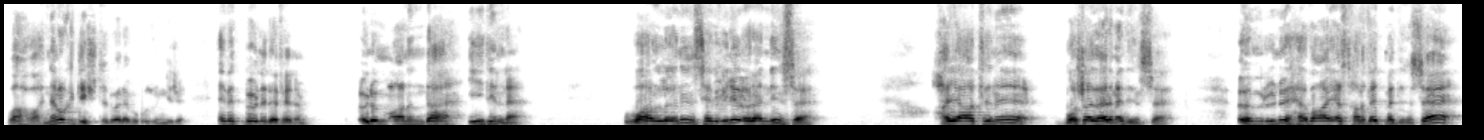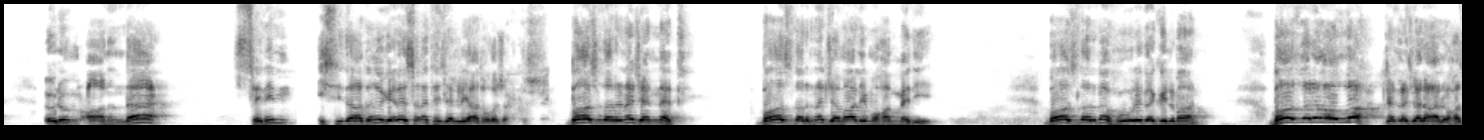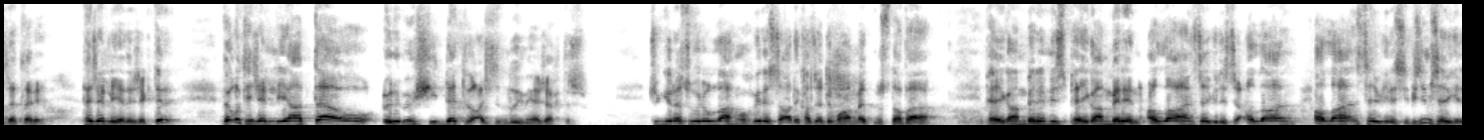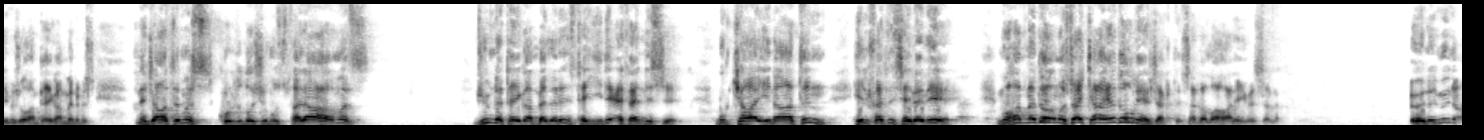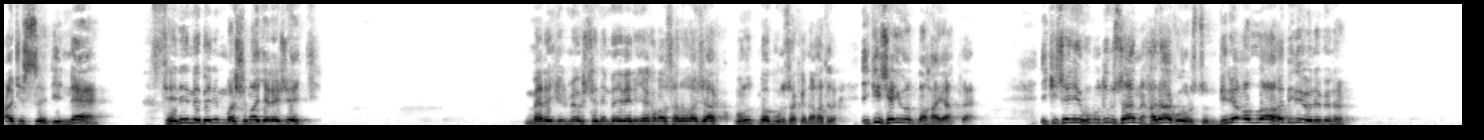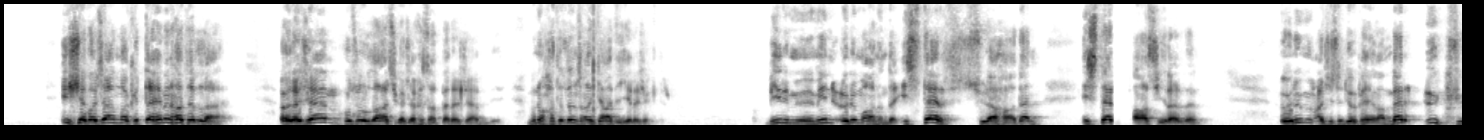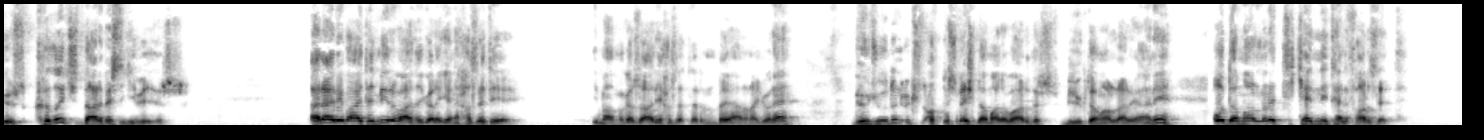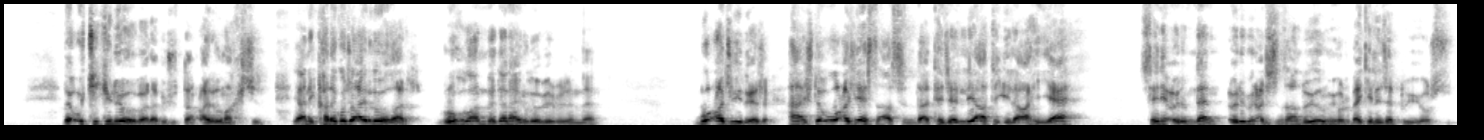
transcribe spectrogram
Vah vah ne vakit geçti böyle bu uzun gece. Evet böyle de efendim. Ölüm anında iyi dinle. Varlığının sebebini öğrendinse, hayatını boşa vermedinse, ömrünü hebaya sarf etmedinse, ölüm anında senin istidadına göre sana tecelliyat olacaktır. Bazılarına cennet, bazılarına cemali Muhammedi, bazılarına huri ve gılman, bazılarına Allah Celle Celaluhu Hazretleri tecelli edecektir. Ve o tecelliyatta o ölümün şiddet ve acısını duymayacaktır. Çünkü Resulullah muhbir-i sadık Hazreti Muhammed Mustafa peygamberimiz peygamberin Allah'ın sevgilisi Allah'ın Allah'ın sevgilisi bizim sevgilimiz olan peygamberimiz necatımız kurtuluşumuz felahımız cümle peygamberlerin seyyidi efendisi bu kainatın hilkati sebebi Muhammed olmasa kainat olmayacaktı sallallahu aleyhi ve sellem. Ölümün acısı dinle. Senin ve benim başıma gelecek. Melekül Mevk senin ve benim yakama sarılacak. Unutma bunu sakın. Hatır. İki şeyi unutma hayatta. İki şeyi unutursan halak olursun. Biri Allah'ı, biri ölümünü. İş yapacağın vakitte hemen hatırla. Öleceğim, huzurluğa çıkacağım, hesap vereceğim diye. Bunu hatırlayın sana kağıdı gelecektir. Bir mümin ölüm anında ister sülahadan, ister asilerden. Ölümün acısı diyor peygamber 300 kılıç darbesi gibidir. Ana rivayetin bir rivayete göre gene Hazreti İmam Gazali Hazretleri'nin beyanına göre vücudun 365 damarı vardır. Büyük damarlar yani. O damarları tikenli tel farz et. Ve o çekiliyor böyle vücuttan ayrılmak için. Yani karı koca ayrılıyorlar. Ruhlar neden ayrılıyor birbirinden? Bu acıyı duyacak. Ha işte o acı esnasında tecelliyat-ı ilahiye seni ölümden, ölümün acısını sana duyurmuyor. Belki lezzet duyuyorsun.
